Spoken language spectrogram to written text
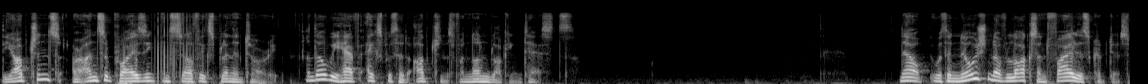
The options are unsurprising and self-explanatory, although we have explicit options for non-blocking tests. Now, with the notion of locks and file descriptors,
